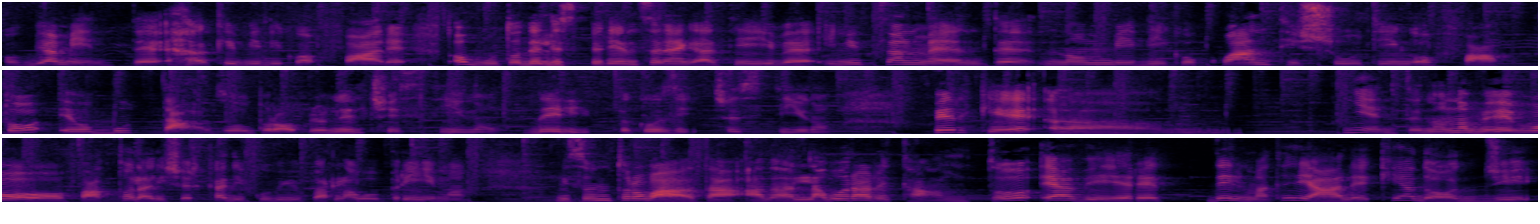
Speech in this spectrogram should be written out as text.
Ovviamente, che vi dico a fare, ho avuto delle esperienze negative. Inizialmente non vi dico quanti shooting ho fatto e ho buttato proprio nel cestino, d'elite, così, cestino, perché uh, niente, non avevo fatto la ricerca di cui vi parlavo prima. Mi sono trovata a lavorare tanto e avere del materiale che ad oggi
